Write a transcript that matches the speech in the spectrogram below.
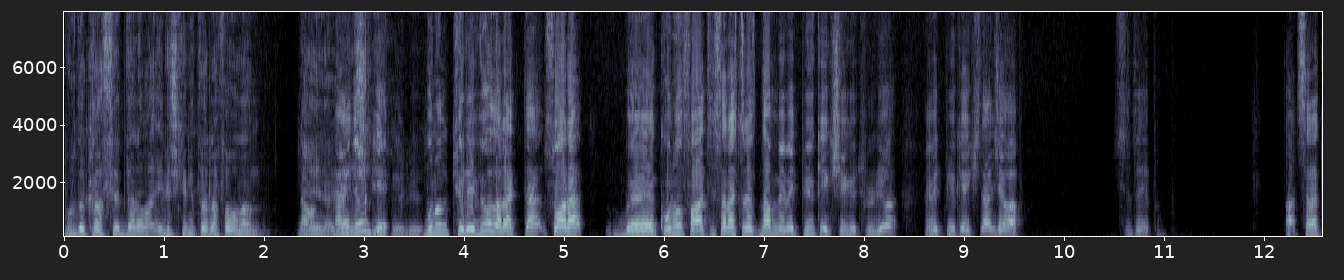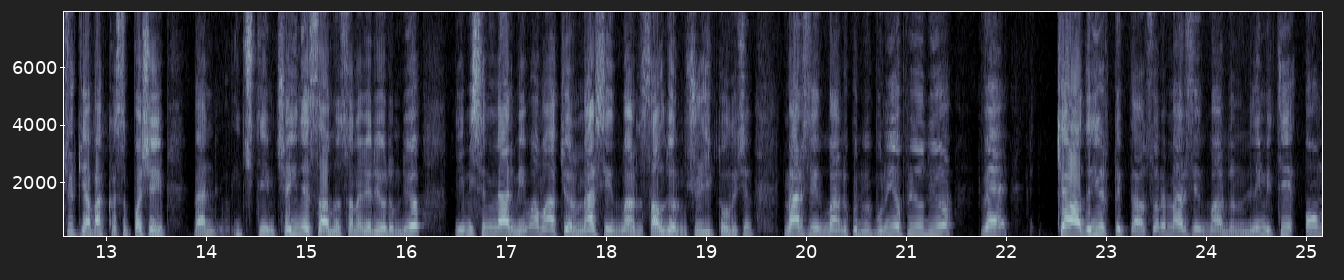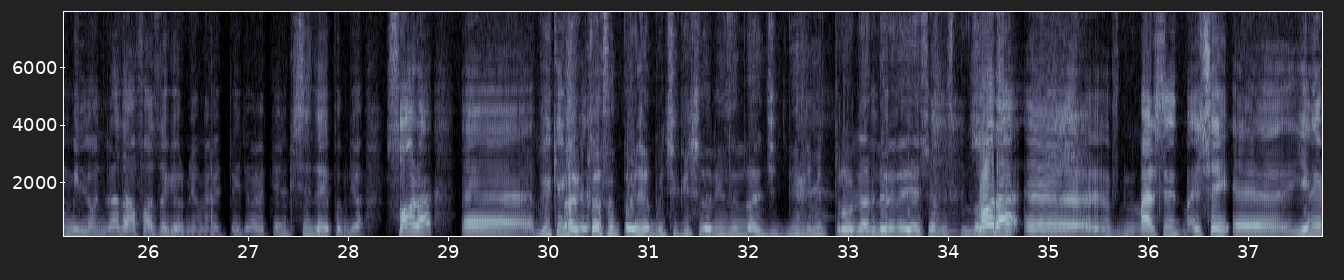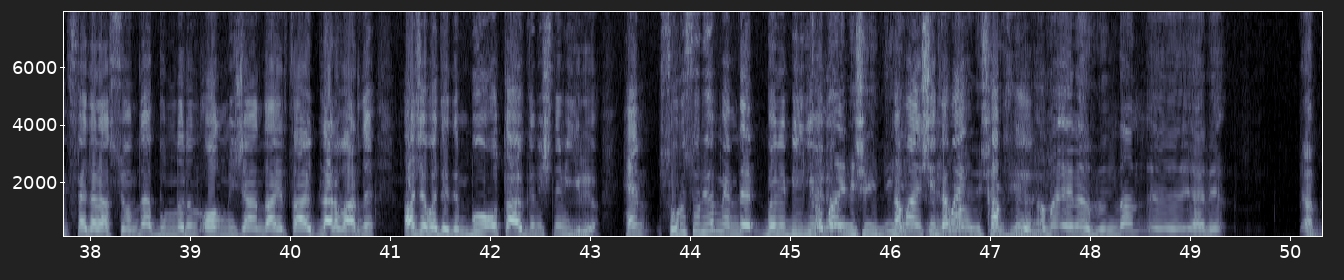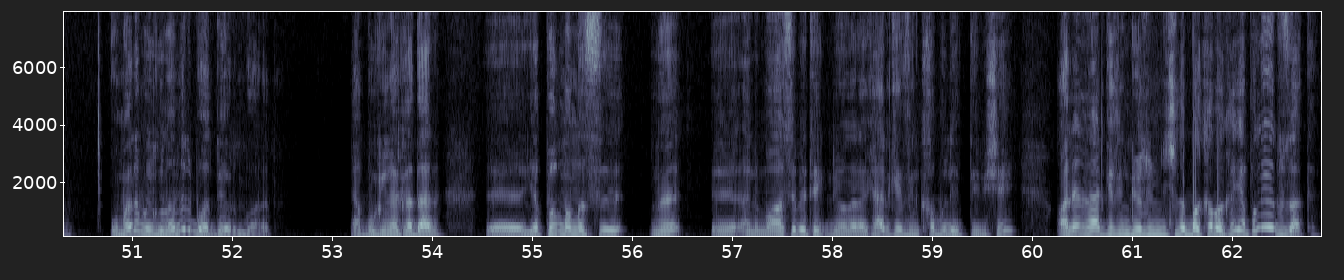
Burada kastedilen ama ilişkili tarafa olan Tamam. Ben diyorum ki söylüyor. bunun türevi olarak da sonra e, konu Fatih Saraç tarafından Mehmet Büyükekşi'ye götürülüyor. Mehmet Büyükekşi'den cevap. Siz de yapın. Fatih Saraç diyor ki ya ben Kasımpaşa'yım. Ben içtiğim çayın hesabını sana veriyorum diyor. E, isim vermeyeyim ama atıyorum Mersin İdman'da sallıyorum 3. ligde olduğu için. Mersin İdman'da kulübü bunu yapıyor diyor ve kağıdı yırttıktan sonra Mersin İdman'ın limiti 10 milyon lira daha fazla görünüyor Mehmet Bey diyor. Mehmet Bey diyor ki siz de yapın diyor. Sonra e, Büyükekşi... Ben Kasımpaşa bu çıkışları yüzünden ciddi limit problemleri de yaşamıştı zaten. Sonra e, Mersin şey e, yeni federasyonda bunların olmayacağına dair taahhütler vardı. Acaba dedim bu o taahhütlerin içine mi giriyor? Hem soru soruyorum hem de böyle bilgi Tam veriyorum. aynı şey değil. Tam aynı şey değil ama aynı kapsıyor değil. Ama en azından e, yani ya, umarım uygulanır bu diyorum bu arada. Ya bugüne kadar e, yapılmamasını e, hani muhasebe tekniği olarak herkesin kabul ettiği bir şey alenen herkesin gözünün içine baka baka yapılıyordu zaten.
